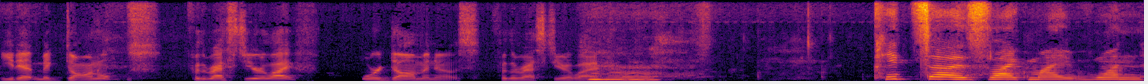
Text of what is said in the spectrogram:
eat at McDonald's for the rest of your life or Domino's for the rest of your life? Mhm. Pizza is like my one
